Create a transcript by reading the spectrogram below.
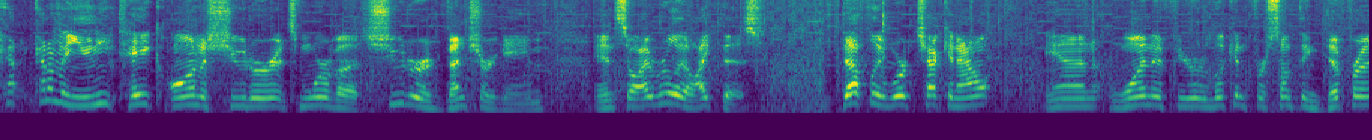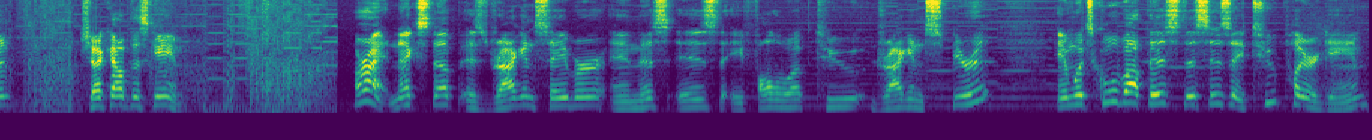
kind of a unique take on a shooter. It's more of a shooter adventure game, and so I really like this. Definitely worth checking out. And one, if you're looking for something different, check out this game. Alright, next up is Dragon Saber, and this is a follow-up to Dragon Spirit. And what's cool about this, this is a two-player game.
